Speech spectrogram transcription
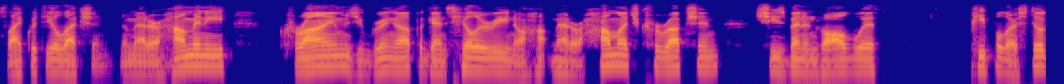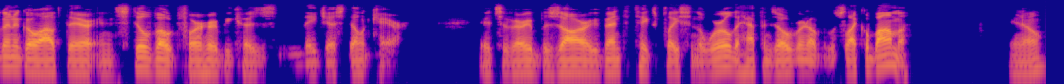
It's like with the election. No matter how many crimes you bring up against Hillary, no matter how much corruption she's been involved with, people are still going to go out there and still vote for her because they just don't care. It's a very bizarre event that takes place in the world. It happens over and over. It's like Obama. You know,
